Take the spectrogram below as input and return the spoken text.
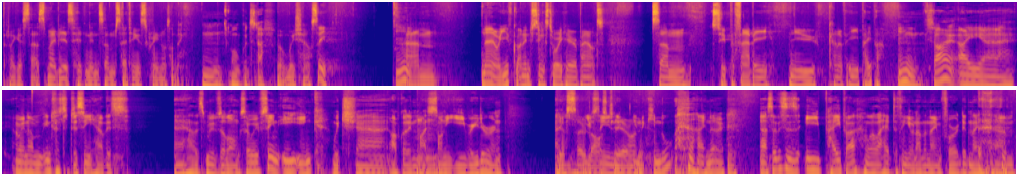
But I guess that's maybe it's hidden in some settings screen or something. Mm, all good stuff. But we shall see. Mm. Um, now, you've got an interesting story here about some super fabby new kind of e-paper. Mm, so I, I, uh, I mean, I'm interested to see how this uh, how this moves along. So we've seen e-ink, which uh, I've got in my Mhm. Sony e-reader, and uh, You're so you've last seen in year, the, in the Kindle. I know. Uh, so this is e-paper. Well, I had to think of another name for it, didn't they? Um,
